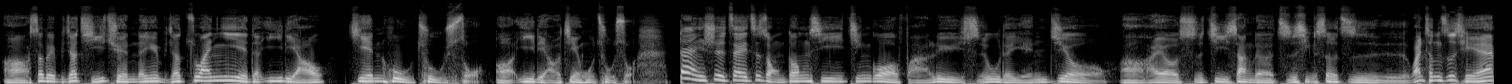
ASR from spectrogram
啊，设备比较齐全、人员比较专业的医疗。监护处所哦，医疗监护处所，但是在这种东西经过法律实务的研究啊，还有实际上的执行设置完成之前，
